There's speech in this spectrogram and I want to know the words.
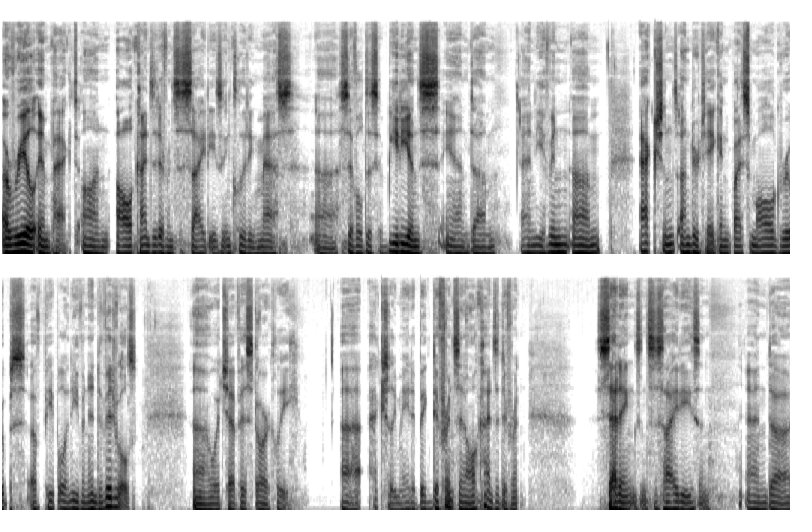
a real impact on all kinds of different societies, including mass uh, civil disobedience and um, and even um, actions undertaken by small groups of people and even individuals, uh, which have historically uh, actually made a big difference in all kinds of different settings and societies and and uh,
